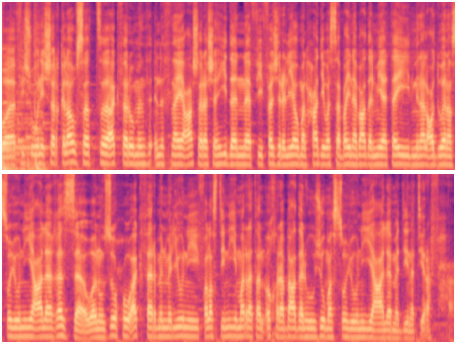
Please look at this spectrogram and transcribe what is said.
وفي شؤون الشرق الأوسط أكثر من 12 شهيدا في فجر اليوم الحادي والسبعين بعد المئتين من العدوان الصهيوني على غزة ونزوح أكثر من مليون فلسطيني مرة أخرى بعد الهجوم الصهيوني على مدينة رفح.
